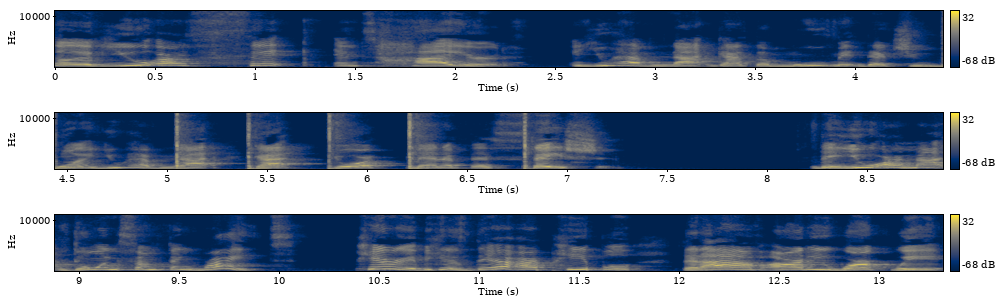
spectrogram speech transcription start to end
So if you are sick and tired and you have not got the movement that you want, you have not got your manifestation, then you are not doing something right. Period. Because there are people that I have already worked with,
